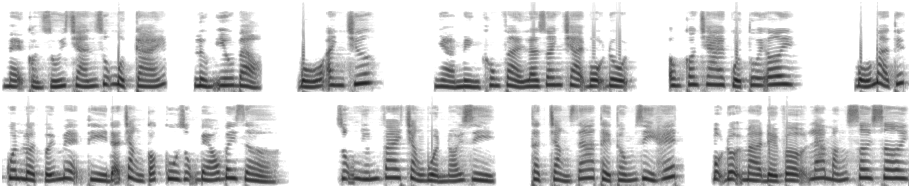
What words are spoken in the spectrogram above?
Mẹ còn dúi chán Dũng một cái, lườm yêu bảo, bố anh chứ. Nhà mình không phải là doanh trại bộ đội, ông con trai của tôi ơi. Bố mà thiết quân luật với mẹ thì đã chẳng có cu Dũng béo bây giờ. Dũng nhún vai chẳng buồn nói gì, thật chẳng ra thể thống gì hết. Bộ đội mà để vợ la mắng sơi sơi,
